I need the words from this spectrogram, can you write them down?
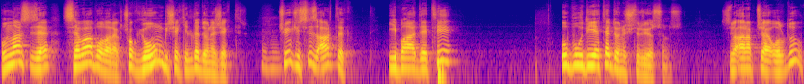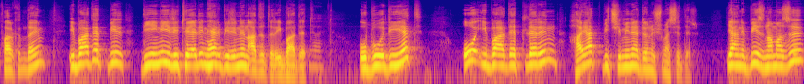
Bunlar size sevap olarak çok yoğun bir şekilde dönecektir. Hı hı. Çünkü siz artık ibadeti ubudiyete dönüştürüyorsunuz. Şimdi Arapça oldu farkındayım. İbadet bir dini ritüelin her birinin adıdır ibadet. Evet. Ubudiyet o ibadetlerin hayat biçimine dönüşmesidir. Yani biz namazı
